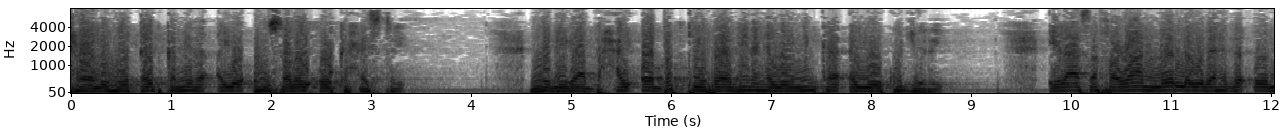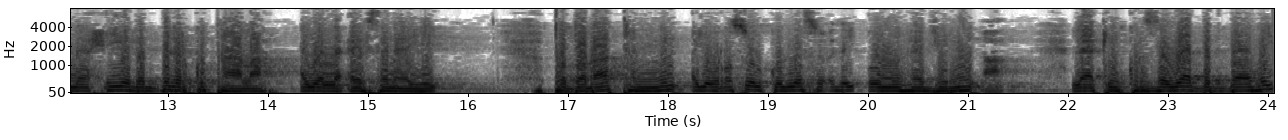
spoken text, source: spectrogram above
xoolihii qayb ka mida ayuu cunsaday oo kaxaystay. Nebigaa baxay oo dadkii raadinahayay ninka ayuu ku jiray. Ilaa safawaan meel la yidhaahdo oo naaxiyada beder ku taala ayaa la ceyrsanayey toddobaatan nin ayuu rasuulku la socday oo muhaajiriin ah. Laakiin kursa waa badbaaday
